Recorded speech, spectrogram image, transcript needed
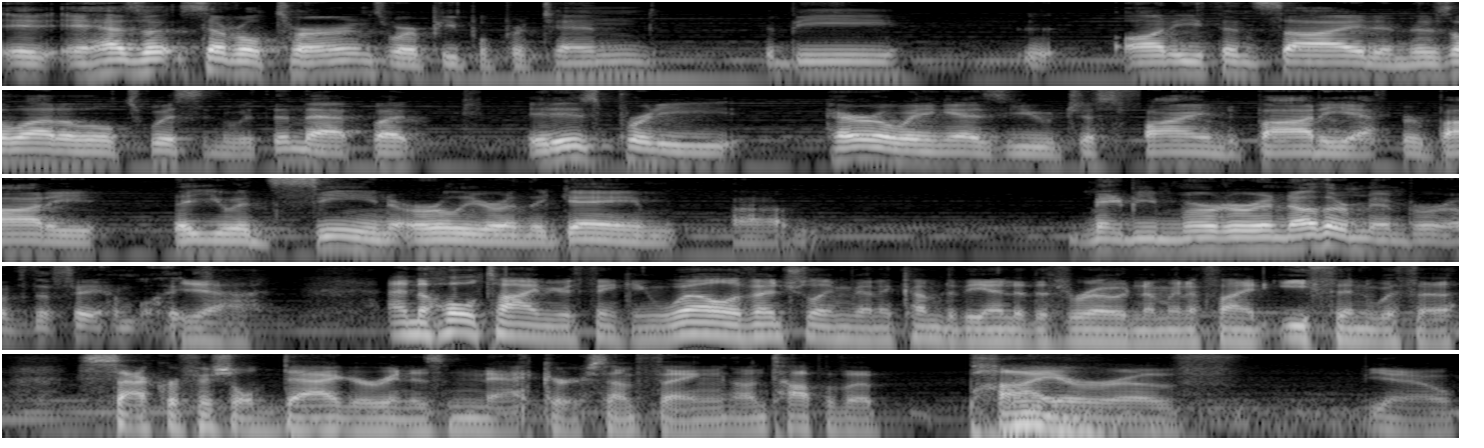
It, it, has uh, several turns where people pretend to be uh, on Ethan's side, and there's a lot of little twists in within that, but it is pretty harrowing as you just find body after body that you had seen earlier in the game um, maybe murder another member of the family. Yeah. And the whole time you're thinking, well, eventually I'm going to come to the end of this road and I'm going to find Ethan with a sacrificial dagger in his neck or something on top of a pyre of, you know,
